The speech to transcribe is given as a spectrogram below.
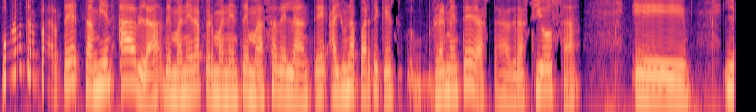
Por otra parte, también habla de manera permanente más adelante. Hay una parte que es realmente hasta graciosa. Eh, le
